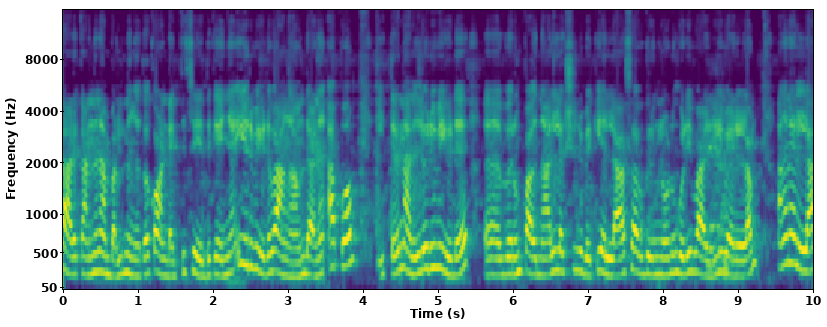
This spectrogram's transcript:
താഴെ കാണുന്ന നമ്പറിൽ നിങ്ങൾക്ക് കോൺടാക്റ്റ് ചെയ്ത് കഴിഞ്ഞാൽ ഈ ഒരു വീട് വാങ്ങാവുന്നതാണ്. അപ്പോൾ ഇത്ര നല്ലൊരു വീട് വെറും പതിനാല് ലക്ഷം രൂപയ്ക്ക് എല്ലാ സൗകര്യങ്ങളോടും കൂടി വഴി വെള്ളം അങ്ങനെ എല്ലാ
